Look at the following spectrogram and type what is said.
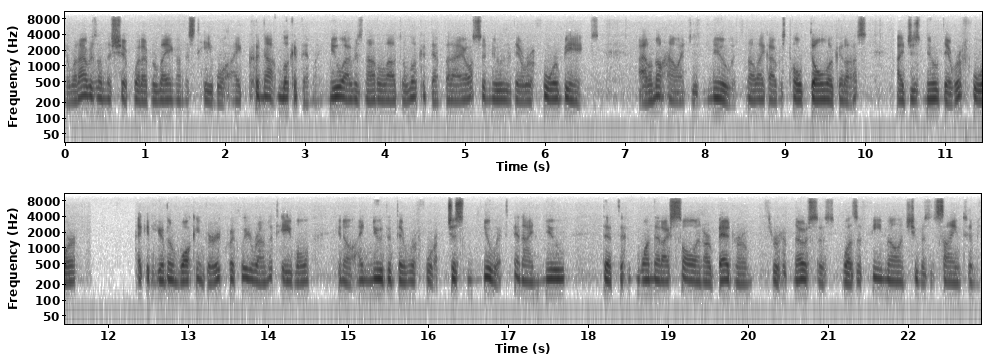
you when I was on the ship, whatever, laying on this table, I could not look at them. I knew I was not allowed to look at them, but I also knew that there were four beings. I don't know how, I just knew. It's not like I was told, don't look at us. I just knew there were four. I could hear them walking very quickly around the table. You know, I knew that there were four. Just knew it. And I knew that the one that I saw in our bedroom through hypnosis was a female and she was assigned to me.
